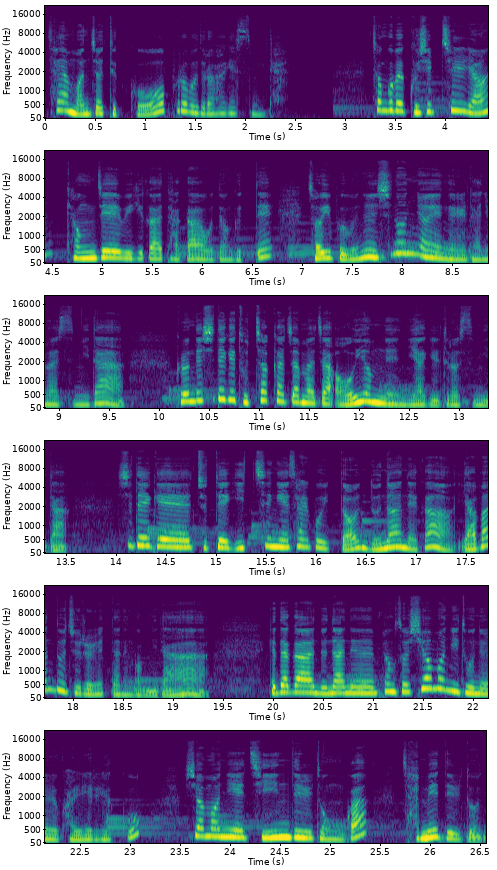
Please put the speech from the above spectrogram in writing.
사연 먼저 듣고 풀어보도록 하겠습니다. 1997년 경제 위기가 다가오던 그때 저희 부부는 신혼여행을 다녀왔습니다. 그런데 시댁에 도착하자마자 어이없는 이야기를 들었습니다. 시댁의 주택 2층에 살고 있던 누나네가 야반도주를 했다는 겁니다. 게다가 누나는 평소 시어머니 돈을 관리를 했고 시어머니의 지인들 돈과 자매들 돈,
